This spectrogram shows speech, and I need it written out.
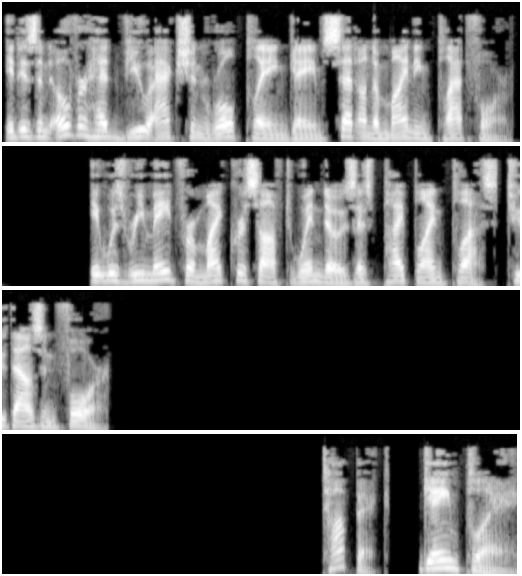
It is an overhead view action role-playing game set on a mining platform. It was remade for Microsoft Windows as Pipeline Plus 2004. Gameplay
